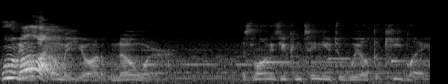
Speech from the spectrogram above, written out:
Who am Things I? come at you out of nowhere. As long as you continue to wield the Keyblade.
